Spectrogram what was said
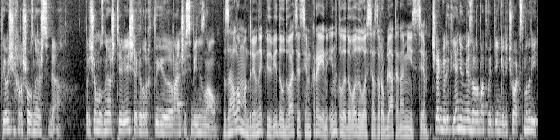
Ты очень хорошо узнаешь себя. Причем узнаешь те вещи, о которых ты раньше себе не знал. Загалом мандрівник відвідав 27 країн, інколи доводилося заробляти на місці. Человек говорит, я не умею зарабатывать деньги. Говорю, чувак, смотри,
